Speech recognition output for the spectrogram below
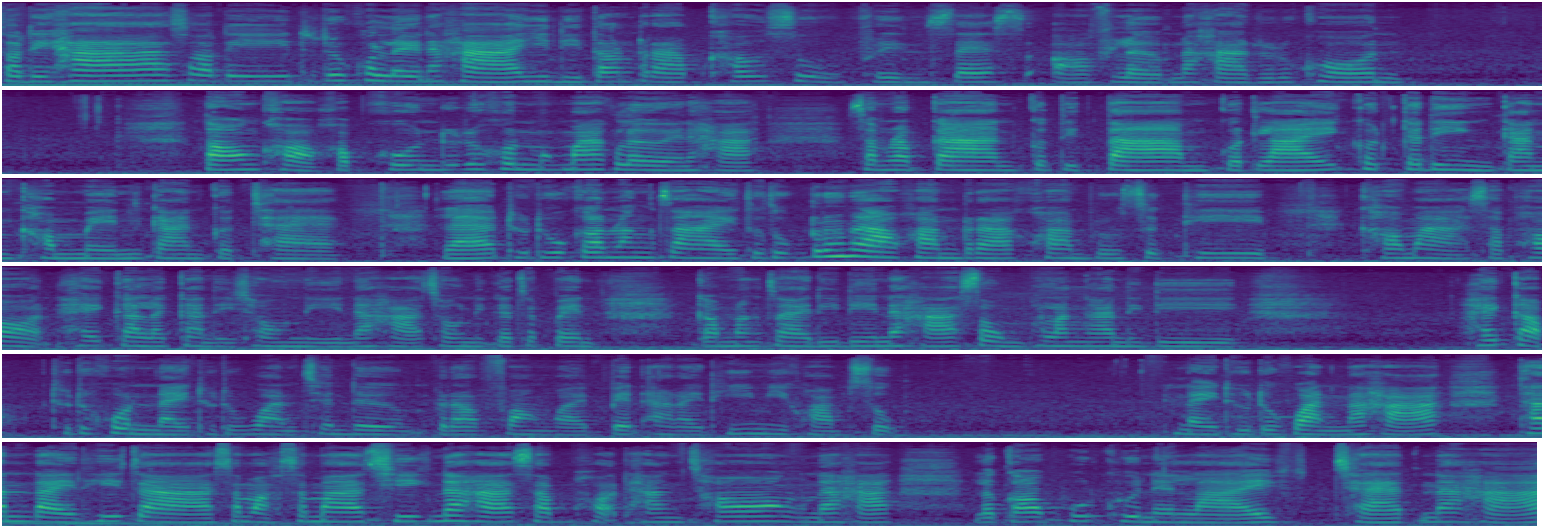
สวัสดีค่ะ สวัสดีทุกคนเลยนะคะ ยินดีต้อนรับเข้าสู่ Princess of Love นะคะ ทุกคน ต้องขอขอบคุณทุกคนมาก ๆ เลยนะคะสำหรับการกดติดตาม กดไลค์ กดกระดิ่ง การคอมเมนต์ การกดแชร์ และทุกๆกำลังใจ ทุกๆ เรื่องราวความรักความรู้สึกที่เข้ามาสปอร์ตให้กันและกันในช่องนี้นะคะ ช่องนี้ก็จะเป็นกำลังใจดีๆนะคะ ส่งพลังงานดีๆ ให้กับทุกๆคนในทุกๆวันเช่นเดิมรับฟังไว้เป็นอะไรที่มีความสุข ในทุกๆวันนะคะ ท่านใดที่จะสมัครสมาชิกนะคะซัพพอร์ตทางช่องนะคะ แล้วก็พูดคุยในไลฟ์แชทนะคะ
